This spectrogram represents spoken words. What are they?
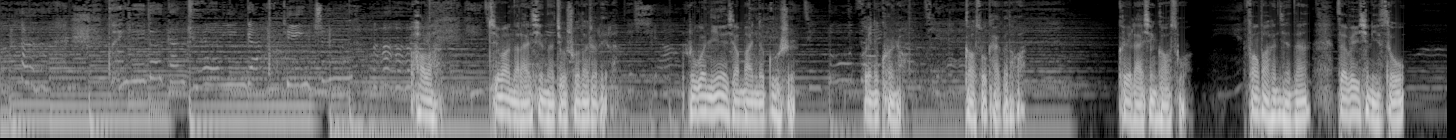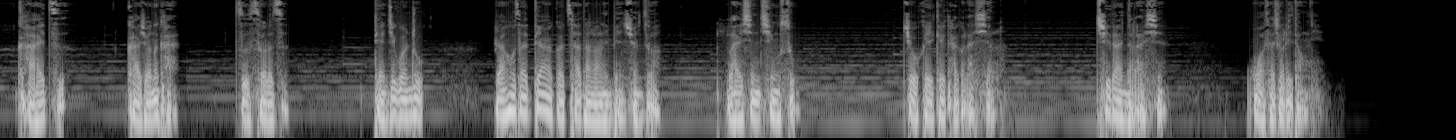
对你的感觉应该停止好了，今晚的来信呢就说到这里了。如果你也想把你的故事和你的困扰告诉凯哥的话，可以来信告诉我。方法很简单，在微信里搜“凯子”，凯旋的凯，紫色的紫，点击关注，然后在第二个菜单栏里边选择“来信倾诉”，就可以给凯哥来信了。期待你的来信，我在这里等你。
